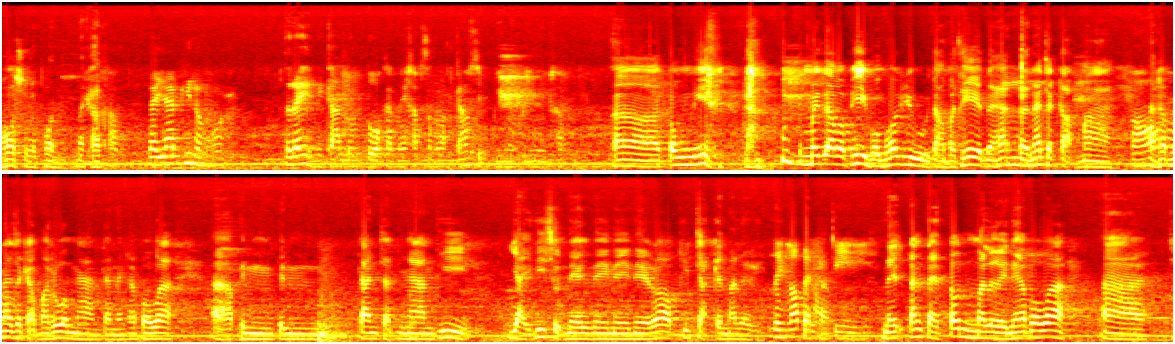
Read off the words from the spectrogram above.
พ่อสุรพลนะครับครับและญาติพี่น้องจะได้เห็นในการรวมตัวกันไหมครับสำหรับ 90 ปีในปีนี้ครับอ่าตรงนี้ไม่ทราบว่าพี่ผมเขาอยู่ต่างประเทศนะฮะอืมแต่น่าจะกลับมาอ๋อนะครับน่าจะกลับมาร่วมงานกันนะครับ เพราะว่าอ่าเป็นเป็นการจัดงานที่ใหญ่ที่สุดในในในในรอบที่จัดกันมาเลยเล่นรอบหลายๆปีในตั้งแต่ต้นมาเลยนะครับเพราะว่าอ่า จ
